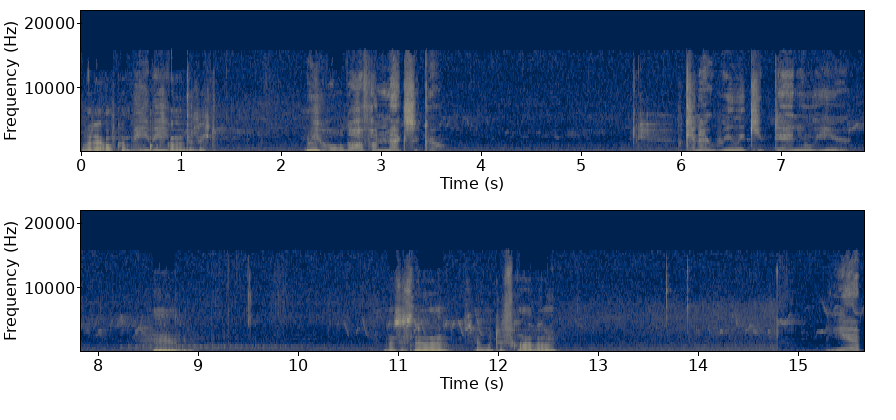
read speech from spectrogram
Oh, warte, Aufgaben, Maybe- Aufgabengesicht. We Hmm? hold off on Mexico. But can I really keep Daniel here? Hm. Das ist eine sehr gute Frage. Yep.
